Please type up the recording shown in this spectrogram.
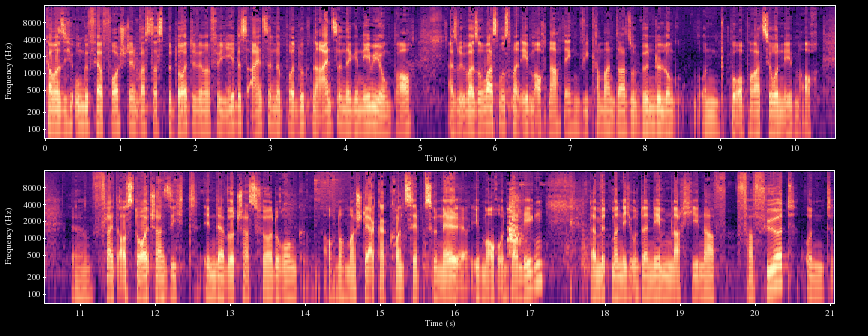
kann man sich ungefähr vorstellen, was das bedeutet, wenn man für jedes einzelne Produkt eine einzelne Genehmigung braucht. Also über sowas muss man eben auch nachdenken, wie kann man da so Bündelung und Kooperation eben auch äh, vielleicht aus deutscher Sicht in der Wirtschaftsförderung auch nochmal stärker konzeptionell eben auch unterlegen, damit man nicht Unternehmen nach China verführt und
